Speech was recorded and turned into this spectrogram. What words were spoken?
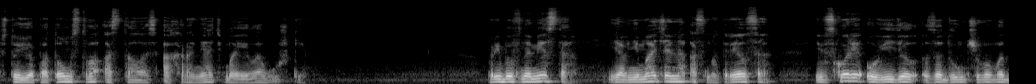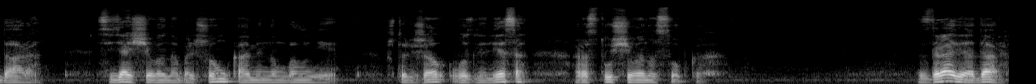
что ее потомство осталось охранять мои ловушки. Прибыв на место, я внимательно осмотрелся и вскоре увидел задумчивого Дара, сидящего на большом каменном валуне, что лежал возле леса, растущего на сопках. Здравия, Дар.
